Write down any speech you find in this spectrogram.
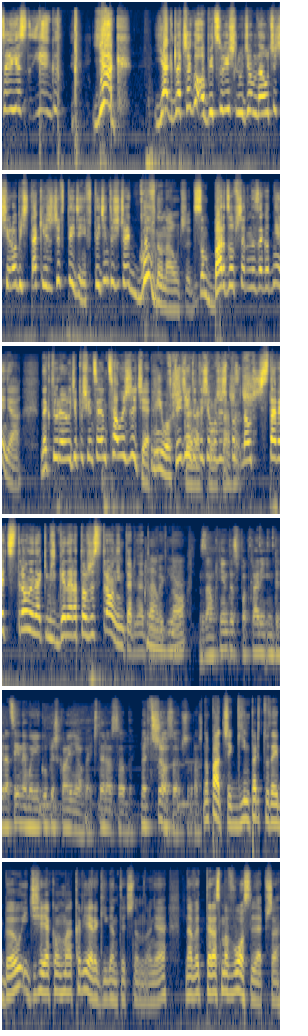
To jest jego... Jak? Jak? Dlaczego obiecujesz ludziom nauczyć się robić takie rzeczy w tydzień? W tydzień to się człowiek gówno nauczy. To są bardzo obszerne zagadnienia, na które ludzie poświęcają całe życie. Miłość W tydzień to ty się jednak możesz piękna pos- rzecz. nauczyć stawiać strony na jakimś generatorze stron internetowych, Klaudia. no. Zamknięte spotkanie integracyjne mojej grupy szkoleniowej. Cztery osoby. No trzy osoby, przepraszam. No patrzcie, Gimper tutaj był i dzisiaj jaką ma karierę gigantyczną, no nie? Nawet teraz ma włosy lepsze.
